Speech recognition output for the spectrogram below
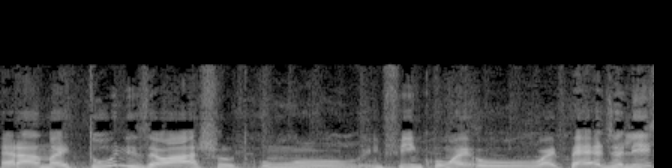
Era no iTunes, eu acho, com o... Enfim, com o i- o iPad ali.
